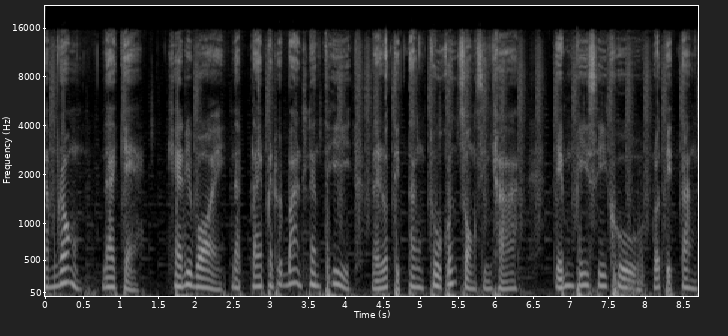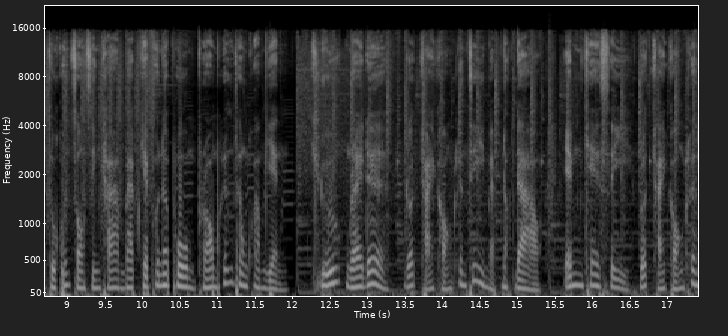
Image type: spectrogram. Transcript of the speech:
นำร่องได้แก่ Carry Boy ดัดแปลงเป็นรถบ้านเคลื่อนที่ และรถติดตั้งตู้ขนส่งสินค้า MPC Cool รถติดตั้งตู้ขนส่งสินค้าแบบเก็บอุณหภูมิ พร้อมเครื่องทำความเย็น Q Rider รถขายของเคลื่อนที่แบบน็อกดาวน์ MKC รถขายของเคลื่อน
